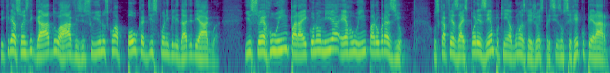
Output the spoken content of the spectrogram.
e criações de gado, aves e suínos com a pouca disponibilidade de água. Isso é ruim para a economia, é ruim para o Brasil. Os cafezais, por exemplo, que em algumas regiões precisam se recuperar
